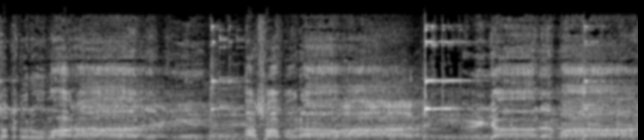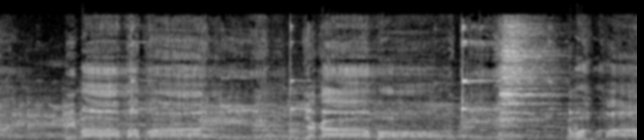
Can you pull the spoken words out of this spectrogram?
सदगुरु महाराज की आशापुरा विजान मीमा बापा की जगा भोग नमः पार्वती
